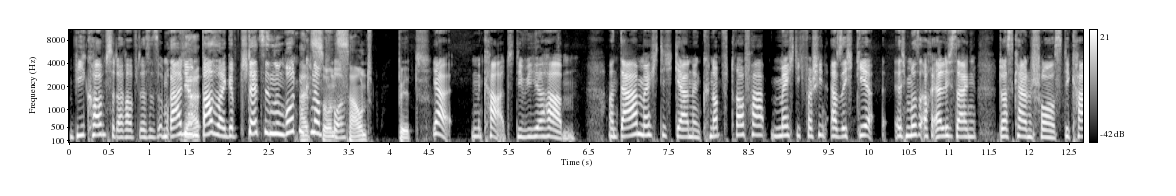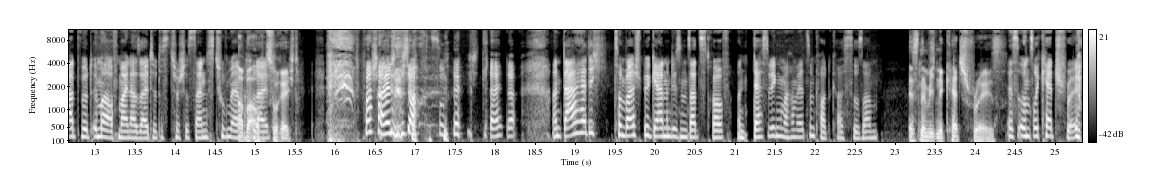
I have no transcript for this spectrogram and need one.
Wie kommst du darauf, dass es im Radio Ja. einen Buzzer gibt? Stellst du dir so einen roten als Knopf so ein vor? Soundbit. Ja, eine Card, die wir hier haben. Und da möchte ich gerne einen Knopf drauf haben, möchte ich verschieden. Also ich gehe, ich muss auch ehrlich sagen, du hast keine Chance. Die Card wird immer auf meiner Seite des Tisches sein. Es tut mir einfach Aber auch leid. zu Recht. Wahrscheinlich auch zu Recht, leider. Und da hätte ich zum Beispiel gerne diesen Satz drauf. Und deswegen machen wir jetzt einen Podcast zusammen. Ist nämlich eine Catchphrase. Ist unsere Catchphrase.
